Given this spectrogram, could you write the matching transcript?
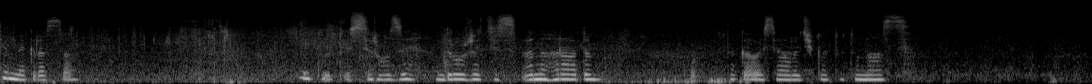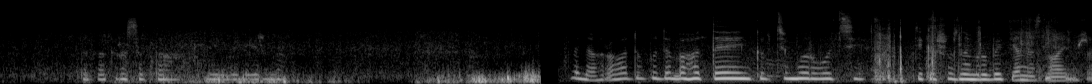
чим не краса. І тут ось рози дружать із виноградом. Така ось арочка тут у нас. Така красота, неймовірна. Винограду буде багатенько в цьому році. Тільки що з ним робити, я не знаю вже.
